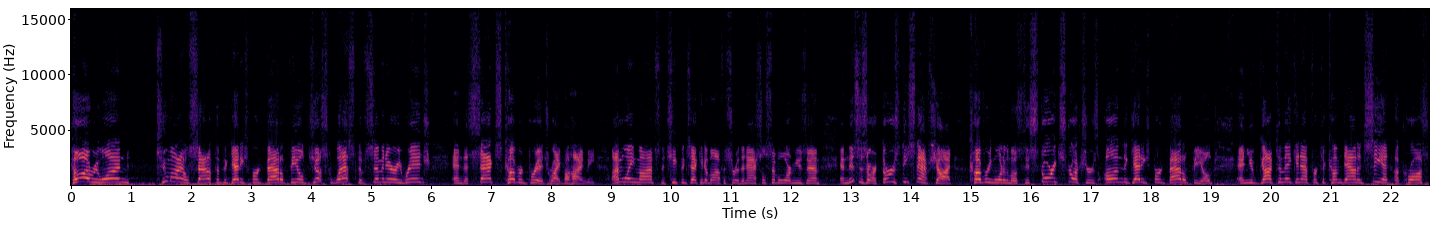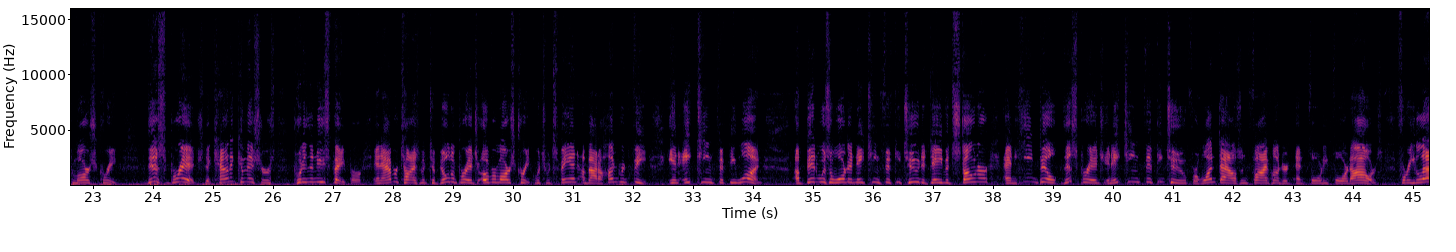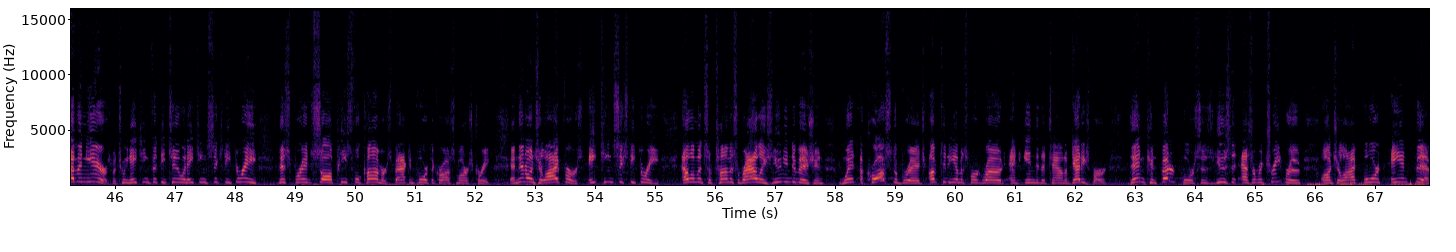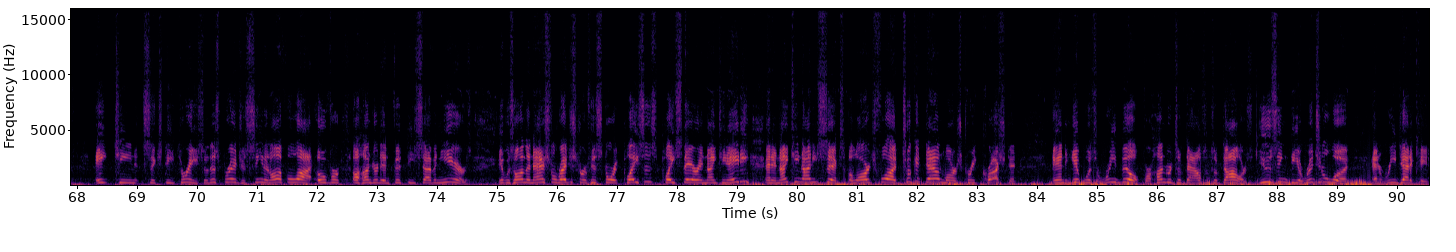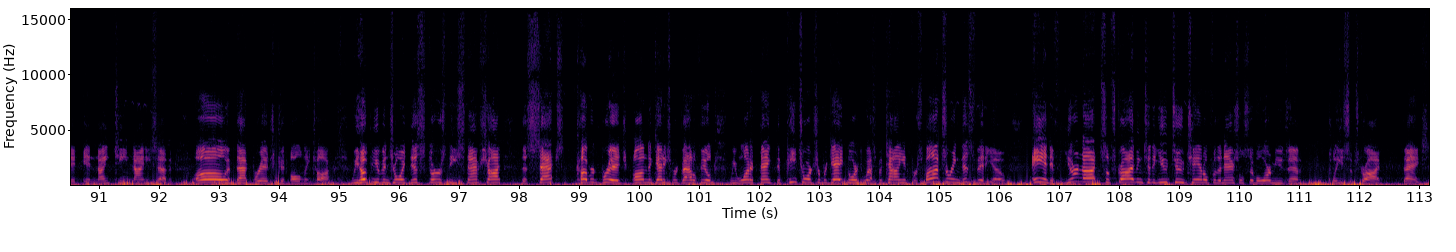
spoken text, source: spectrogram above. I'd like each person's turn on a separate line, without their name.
Hello, everyone. Two miles south of the Gettysburg battlefield, just west of Seminary Ridge and the Sachs Covered Bridge right behind me. I'm Wayne Motts, the Chief Executive Officer of the National Civil War Museum, and this is our Thursday snapshot covering one of the most historic structures on the Gettysburg battlefield, and you've got to make an effort to come down and see it across Marsh Creek. This bridge, the county commissioners put in the newspaper an advertisement to build a bridge over Marsh Creek, which would span about 100 feet in 1851. A bid was awarded in 1852 to David Stoner, and he built this bridge in 1852 for $1,544. For 11 years, between 1852 and 1863, this bridge saw peaceful commerce back and forth across Marsh Creek. And then on July 1st, 1863, elements of Thomas Rowley's Union Division went across the bridge up to the Emmitsburg Road and into the town of Gettysburg. Then Confederate forces used it as a retreat route on July 4th and 5th, 1863. So this bridge has seen an awful lot over 157 years. It was on the National Register of Historic Places, placed there in 1980, and in 1996, a large flood took it down Marsh Creek, crushed it, and it was rebuilt for hundreds of thousands of dollars using the original wood and rededicated in 1997. Oh, if that bridge could only talk. We hope you've enjoyed this Thursday snapshot, the Sachs covered bridge on the Gettysburg battlefield. We want to thank the Peach Orchard Brigade Northwest Battalion for sponsoring this video. And if you're not subscribing to the YouTube channel for the National Civil War Museum, please subscribe. Thanks.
